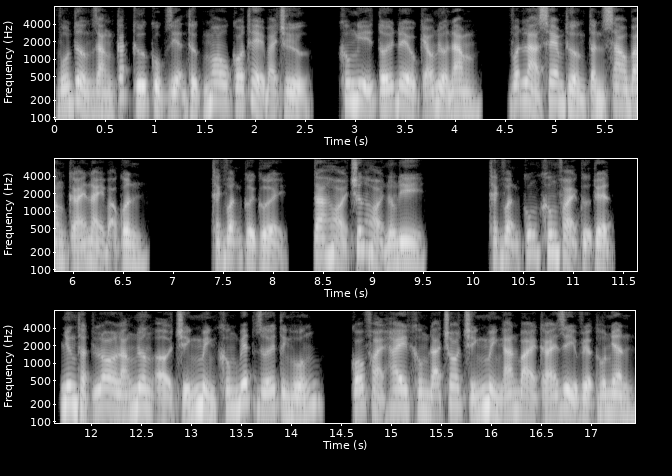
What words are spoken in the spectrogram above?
Vốn tưởng rằng cắt cứ cục diện thực mau có thể bài trừ, không nghĩ tới đều kéo nửa năm, vẫn là xem thường tần sao băng cái này bạo quân. Thạch vận cười cười, ta hỏi trước hỏi nương đi. Thạch vận cũng không phải cự tuyệt, nhưng thật lo lắng nương ở chính mình không biết dưới tình huống, có phải hay không đã cho chính mình an bài cái gì việc hôn nhân.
